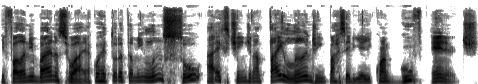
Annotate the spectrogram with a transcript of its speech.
E falando em Binance UI, a corretora também lançou a exchange na Tailândia em parceria aí com a Gulf Energy.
